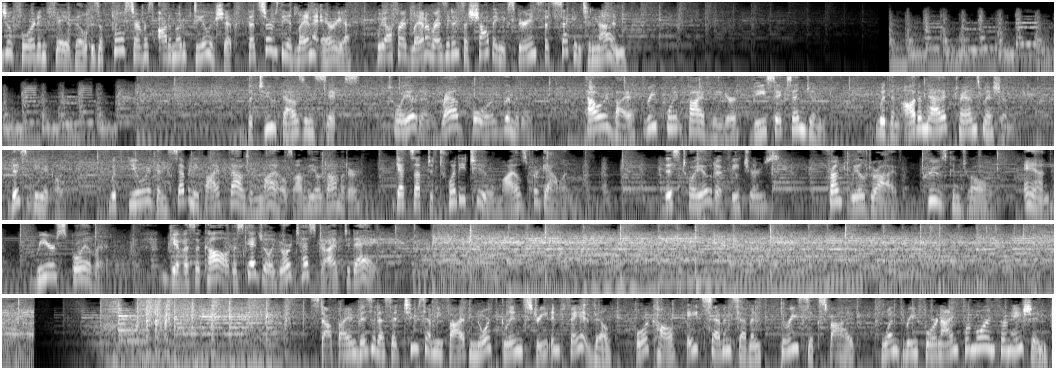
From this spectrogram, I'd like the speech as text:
Vigil Ford in Fayetteville is a full service automotive dealership that serves the Atlanta area. We offer Atlanta residents a shopping experience that's second to none. The 2006 Toyota RAV4 Limited. Powered by a 3.5 liter V6 engine with an automatic transmission. This vehicle, with fewer than 75,000 miles on the odometer, gets up to 22 miles per gallon. This Toyota features front wheel drive, cruise control, and rear spoiler. Give us a call to schedule your test drive today. Stop by and visit us at 275 North Glynn Street in Fayetteville or call 877 365 1349 for more information.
